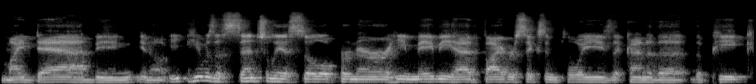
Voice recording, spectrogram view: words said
my dad being, you know, he, he was essentially a solopreneur. He maybe had five or six employees at kind of the the peak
